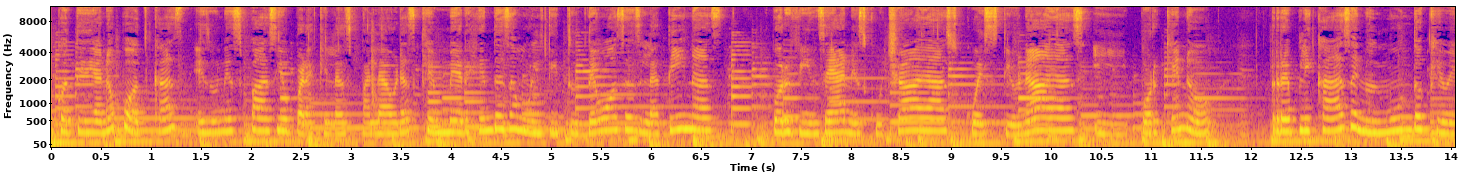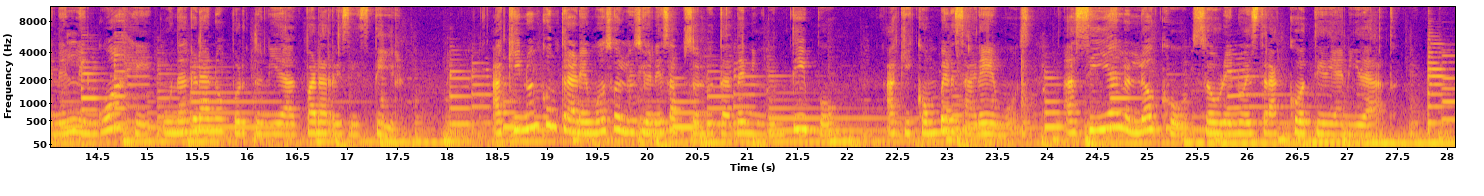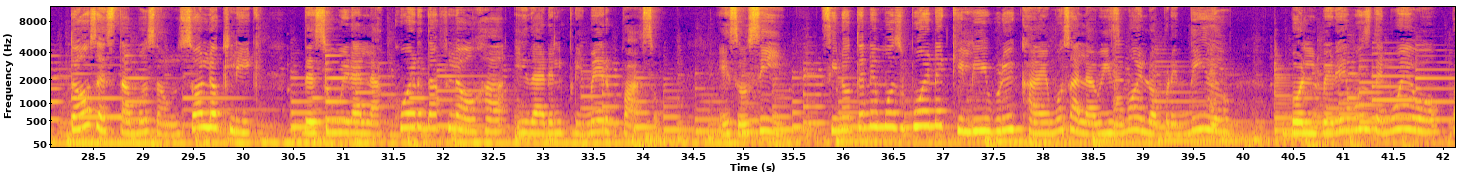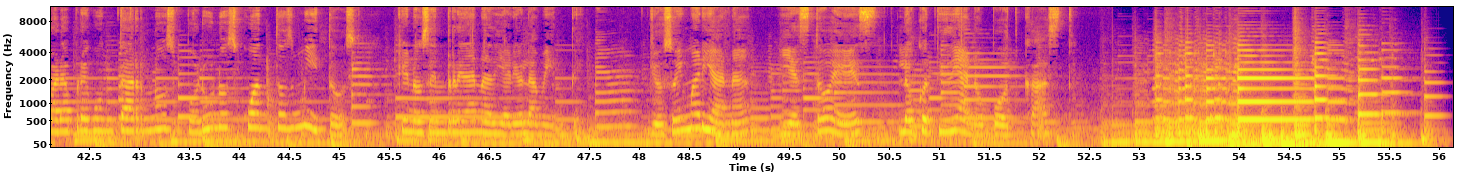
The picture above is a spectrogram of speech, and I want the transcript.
Podcast es un espacio para que las palabras que emergen de esa multitud de voces latinas por fin sean escuchadas, cuestionadas y, ¿por qué no?, replicadas en un mundo que ve en el lenguaje una gran oportunidad para resistir. Aquí no encontraremos soluciones absolutas de ningún tipo, aquí conversaremos, así a lo loco, sobre nuestra cotidianidad. Todos estamos a un solo clic de subir a la cuerda floja y dar el primer paso. Eso sí, si no tenemos buen equilibrio y caemos al abismo de lo aprendido, volveremos de nuevo para preguntarnos por unos cuantos mitos que nos enredan a diario la mente. Yo soy Mariana y esto es Lo Cotidiano Podcast.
